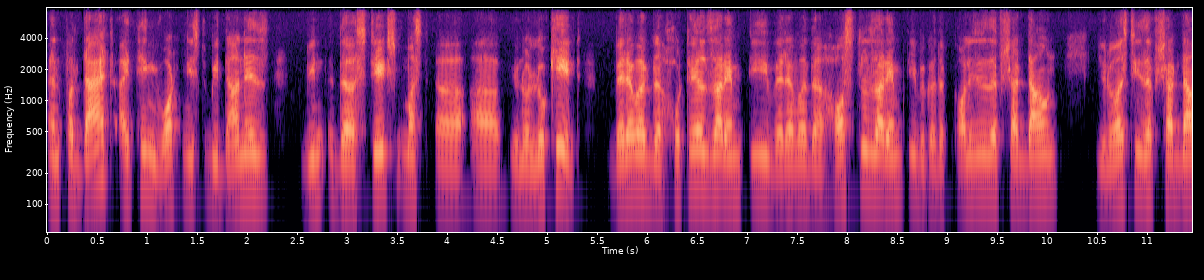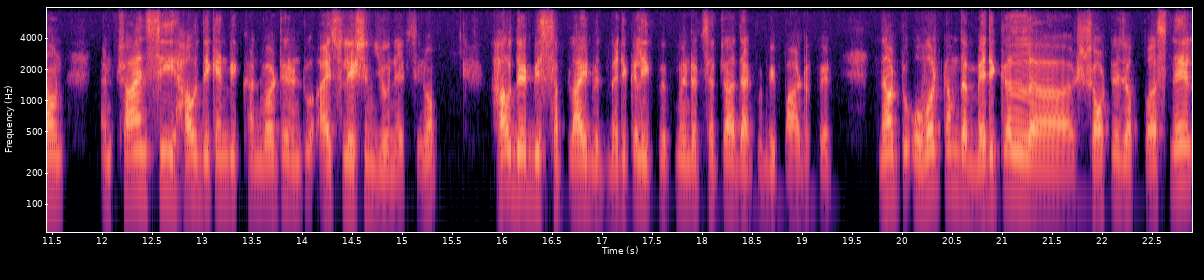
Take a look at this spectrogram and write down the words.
And for that, I think what needs to be done is we, the states must, uh, uh, you know, locate wherever the hotels are empty, wherever the hostels are empty because the colleges have shut down, universities have shut down, and try and see how they can be converted into isolation units. You know, how they'd be supplied with medical equipment, etc. That would be part of it. Now, to overcome the medical uh, shortage of personnel,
